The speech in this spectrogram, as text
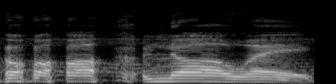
no way.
